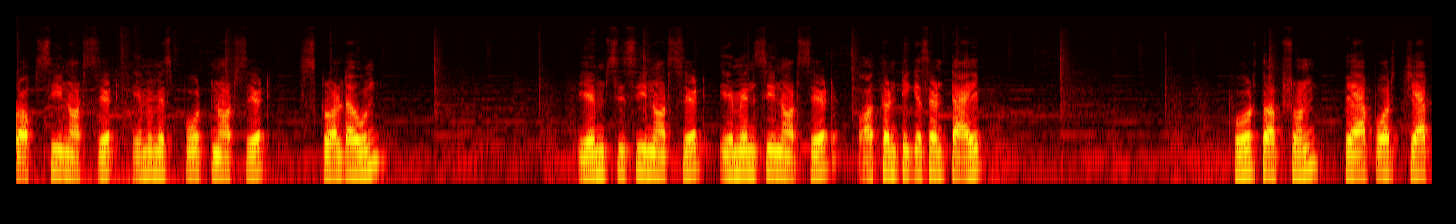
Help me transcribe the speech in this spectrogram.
proxy not set M M S port not set scroll down M C C not set M N C not set authentication type fourth option PAP और CHAP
